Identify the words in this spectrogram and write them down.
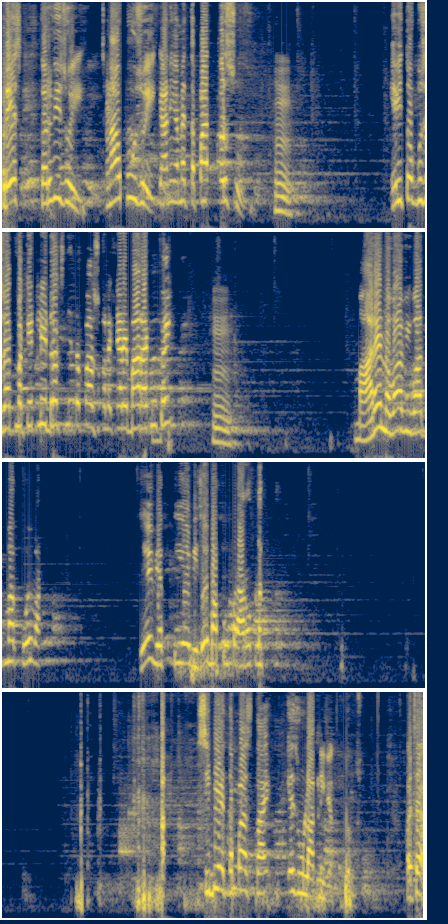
પ્રેસ કરવી જોઈએ જણાવવું જોઈએ કે આની અમે તપાસ કરશું. હમ. એવી તો ગુજરાતમાં કેટલી ડ્રગ્સની તપાસ? એટલે ક્યારે બહાર આવ્યું કઈ? હમ. મારે નવા વિવાદમાં કોઈ વાત જે વ્યક્તિએ વિજય બાપુ પર આરોપ લગ સીબીઆઈ તપાસ થાય એ જ હું લાગણી વ્યક્ત કરું છું. અચ્છા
